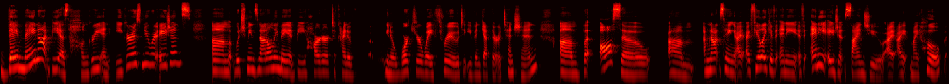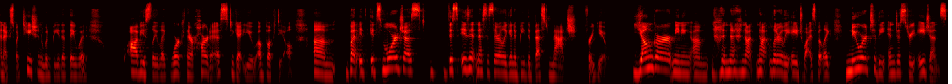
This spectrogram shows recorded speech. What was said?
they may not be as hungry and eager as newer agents, um, which means not only may it be harder to kind of uh, you know work your way through to even get their attention um, but also um, i'm not saying I, I, feel like if any if any agent signs you I, I my hope and expectation would be that they would obviously like work their hardest to get you a book deal. Um, but it, it's more just this isn't necessarily going to be the best match for you. Younger, meaning um, not not literally age wise, but like newer to the industry agents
